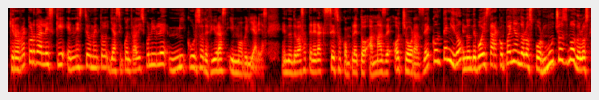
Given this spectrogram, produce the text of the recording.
Quiero recordarles que en este momento ya se encuentra disponible mi curso de fibras inmobiliarias, en donde vas a tener acceso completo a más de 8 horas de contenido, en donde voy a estar acompañándolos por muchos módulos,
